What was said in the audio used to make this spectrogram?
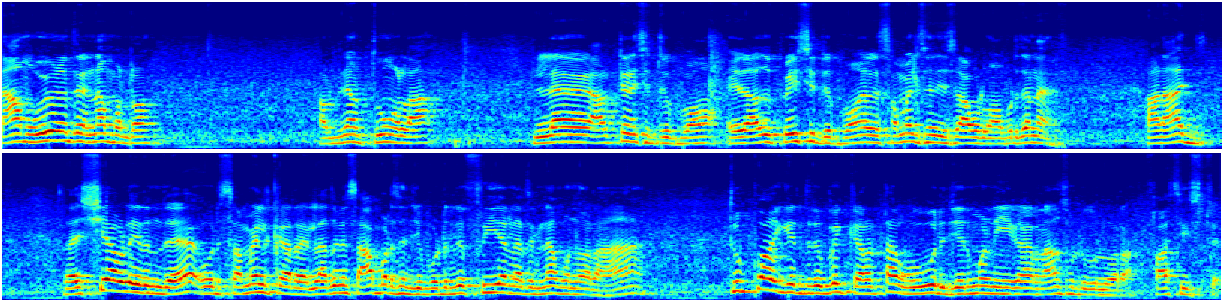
நாம் ஓய்வு நேரத்தில் என்ன பண்ணுறோம் அப்படின்னா தூங்கலாம். இல்லை அரட்டடிச்சிட்டு இருப்போம் ஏதாவது பேசிகிட்டு இருப்போம் இல்லை சமையல் செஞ்சு சாப்பிடுவோம். அப்படி தானே ஆனால் ரஷ்யாவில் இருந்த ஒரு சமையல்காரர் எல்லாத்துக்கும் சாப்பாடு செஞ்சு போட்டுட்டு ஃப்ரீயாக நேரத்துக்கு என்ன பண்ணுவாரான் துப்பாக்கி எடுத்துகிட்டு போய் கரெக்டாக ஒவ்வொரு ஜெர்மனிக்காரனாலும் சுட்டுக் கொள்வாரான் ஃபாசிஸ்ட்டு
